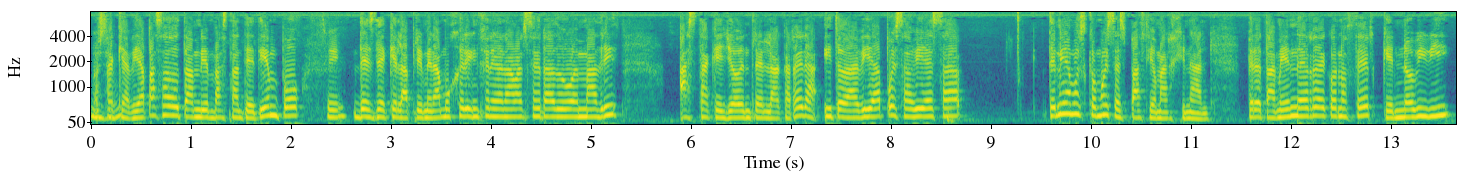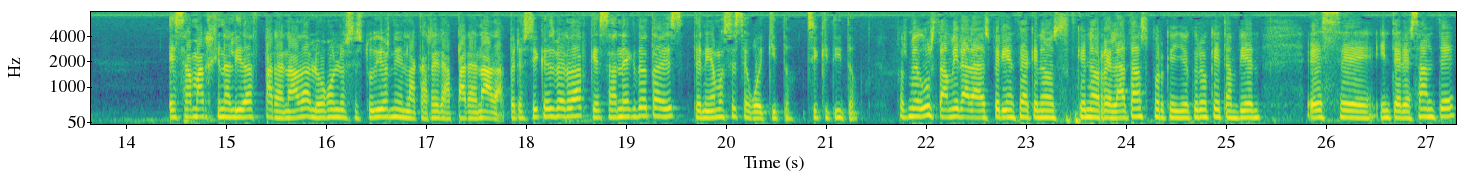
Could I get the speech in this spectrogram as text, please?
O sea que había pasado también bastante tiempo desde que la primera mujer ingeniera naval se graduó en Madrid hasta que yo entré en la carrera. Y todavía pues había esa... Teníamos como ese espacio marginal. Pero también de reconocer que no viví esa marginalidad para nada luego en los estudios ni en la carrera, para nada. Pero sí que es verdad que esa anécdota es, teníamos ese huequito, chiquitito. Pues me gusta, mira, la experiencia que nos, que nos relatas, porque yo creo que también es eh, interesante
